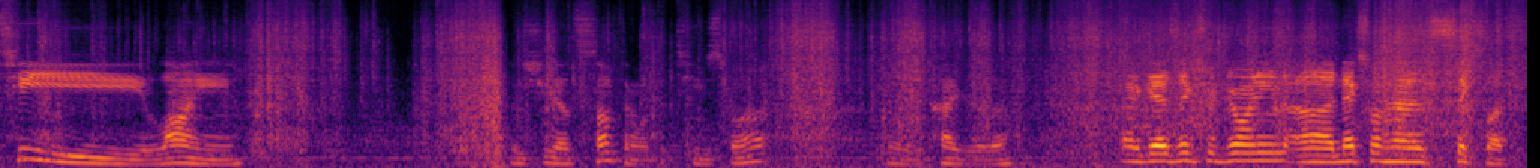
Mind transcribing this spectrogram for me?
T. Lonnie. At least you got something with the T spot. Oh, tiger though. Alright guys, thanks for joining. Uh, next one has six left.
